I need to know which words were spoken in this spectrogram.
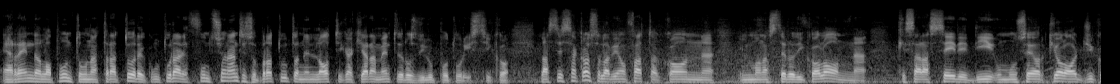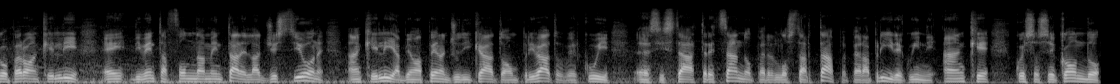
e renderlo appunto un attrattore culturale funzionante soprattutto nell'ottica chiaramente dello sviluppo turistico. La stessa cosa l'abbiamo fatta con il monastero di Colonna che sarà sede di un museo archeologico, però anche lì è, diventa fondamentale la gestione, anche lì abbiamo appena giudicato a un privato per cui eh, si sta attrezzando per lo start-up, per aprire quindi anche questo secondo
